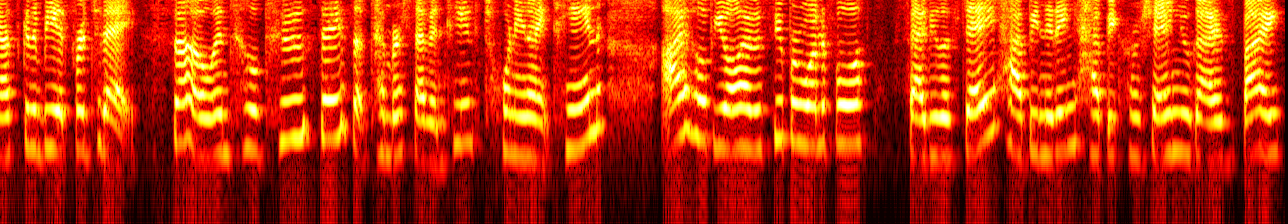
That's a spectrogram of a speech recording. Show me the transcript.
that's going to be it for today. So until Tuesday, September 17th, 2019, I hope you all have a super wonderful, fabulous day. Happy knitting, happy crocheting, you guys. Bye.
